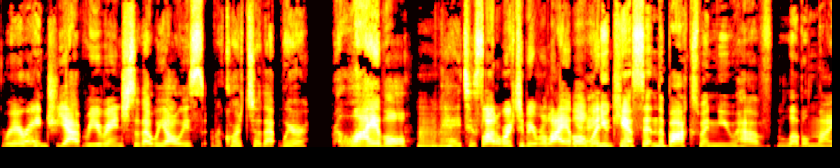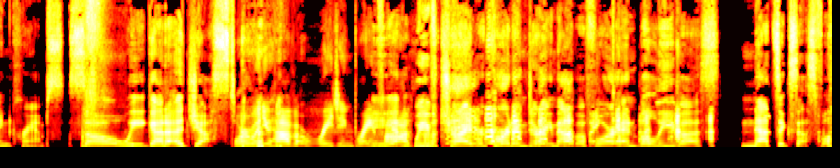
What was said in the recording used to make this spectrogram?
Rearrange. yeah, rearrange so that we always record so that we're reliable. Mhm. Okay. It takes a lot of work to be reliable Yeah, when you can't sit in the box when you have level nine cramps. So we gotta adjust. or when you have raging brain fog. yeah, we've tried recording during that Oh before, and believe us, not successful.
